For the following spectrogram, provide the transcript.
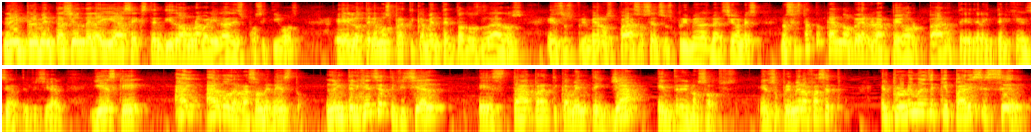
La implementación de la IA se ha extendido a una variedad de dispositivos. Eh, lo tenemos prácticamente en todos lados, en sus primeros pasos, en sus primeras versiones. Nos está tocando ver la peor parte de la inteligencia artificial y es que hay algo de razón en esto. La inteligencia artificial está prácticamente ya entre nosotros, en su primera faceta. El problema es de que parece ser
